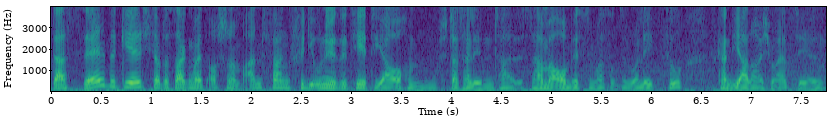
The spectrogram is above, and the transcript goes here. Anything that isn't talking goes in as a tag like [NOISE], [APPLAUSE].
Dasselbe gilt, ich glaube, das sagen wir jetzt auch schon am Anfang, für die Universität, die ja auch im Stadtteil Lindenthal ist. Da haben wir auch ein bisschen was uns überlegt zu. Das kann Diana euch mal erzählen.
